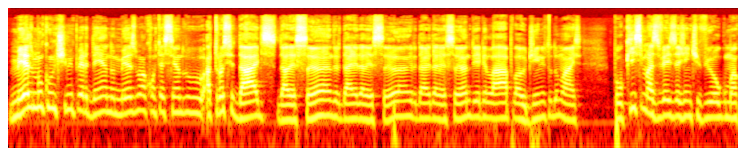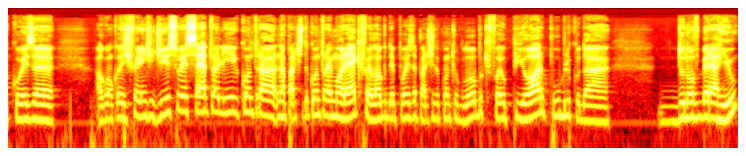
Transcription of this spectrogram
mesmo com o time perdendo, mesmo acontecendo atrocidades da Alessandro, da da Alessandro, da da Alessandro, e ele lá aplaudindo e tudo mais. Pouquíssimas vezes a gente viu alguma coisa alguma coisa diferente disso, exceto ali contra, na partida contra o Aimoré, que foi logo depois da partida contra o Globo, que foi o pior público da, do novo Beira-Rio.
